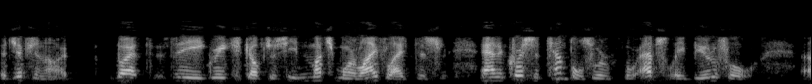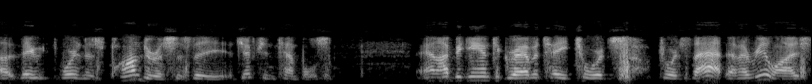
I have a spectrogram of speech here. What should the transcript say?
Egyptian art. But the Greek sculpture seemed much more lifelike. This, and of course, the temples were, were absolutely beautiful. Uh, they weren't as ponderous as the Egyptian temples, and I began to gravitate towards towards that. And I realized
